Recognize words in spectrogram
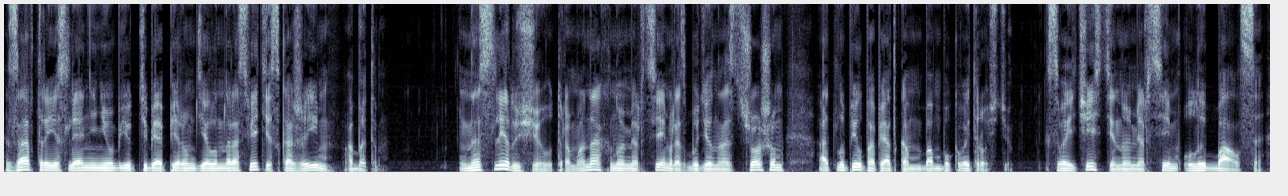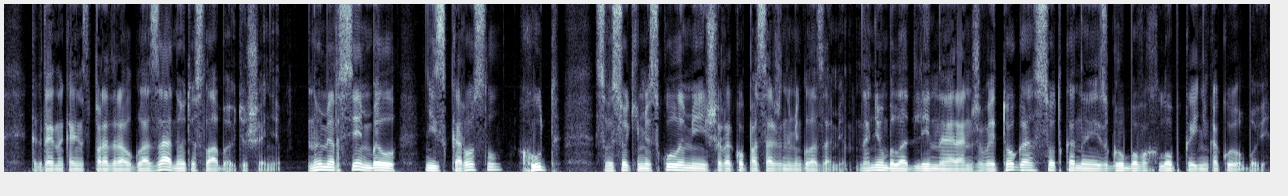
Завтра, если они не убьют тебя первым делом на рассвете, скажи им об этом». На следующее утро монах номер семь разбудил нас с Джошем, отлупил по пяткам бамбуковой тростью. К своей чести номер семь улыбался, когда я, наконец, продрал глаза, но это слабое утешение. Номер семь был низкоросл, худ, с высокими скулами и широко посаженными глазами. На нем была длинная оранжевая тога, сотканная из грубого хлопка и никакой обуви.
